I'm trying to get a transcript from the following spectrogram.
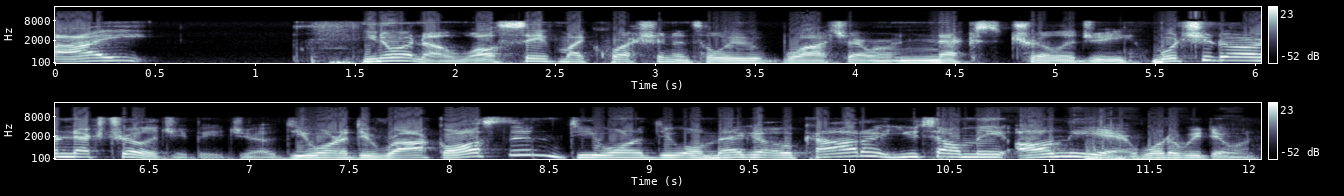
I, you know what? No, I'll save my question until we watch our next trilogy. What should our next trilogy be, Joe? Do you want to do Rock Austin? Do you want to do Omega Okada? You tell me on the air. What are we doing?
